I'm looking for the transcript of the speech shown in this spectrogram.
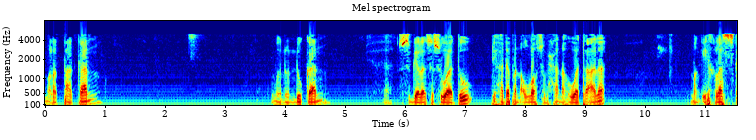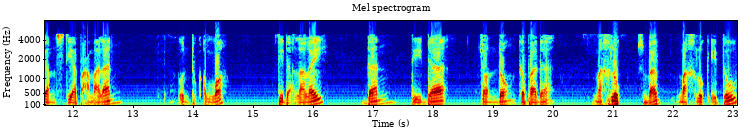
meletakkan menundukkan ya, segala sesuatu di hadapan Allah Subhanahu wa taala mengikhlaskan setiap amalan ya, untuk Allah tidak lalai dan tidak condong kepada makhluk sebab makhluk itu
